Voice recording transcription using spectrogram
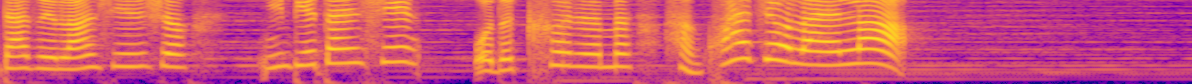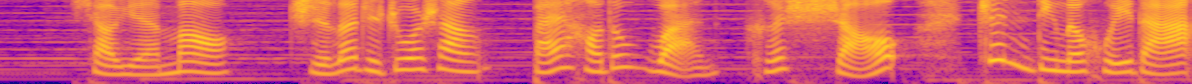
大嘴狼先生，您别担心，我的客人们很快就来了。小圆帽指了指桌上摆好的碗和勺，镇定的回答。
